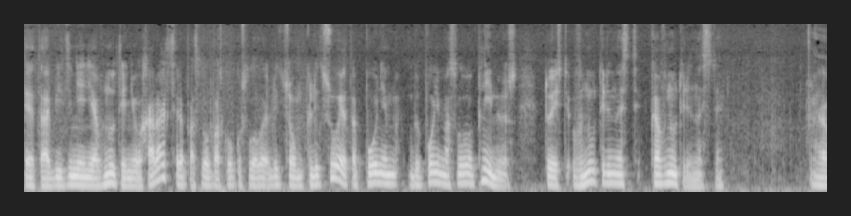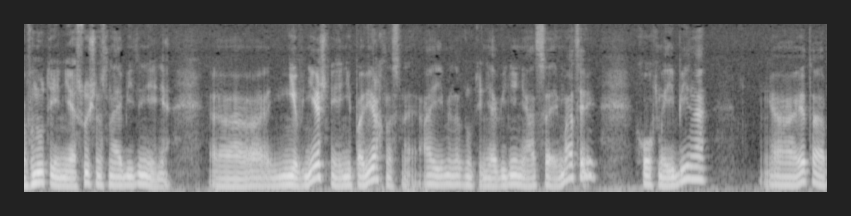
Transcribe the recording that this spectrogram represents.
это объединение внутреннего характера, поскольку, слово лицом к лицу это поним бы поним, а слово пнимиус, то есть внутренность ко внутренности, э, внутреннее сущностное объединение. Э, не внешнее, не поверхностное, а именно внутреннее объединение отца и матери, хохма и бина – это,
